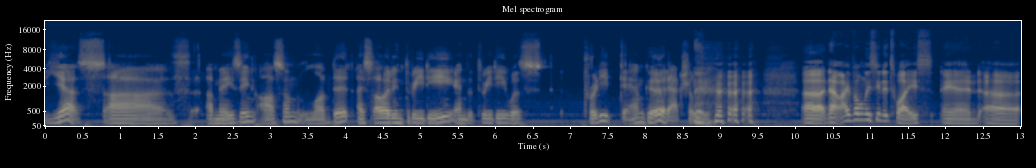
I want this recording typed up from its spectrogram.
Yes. Uh, amazing, awesome, loved it. I saw it in 3D, and the 3D was pretty damn good, actually. Uh, now I've only seen it twice, and uh,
